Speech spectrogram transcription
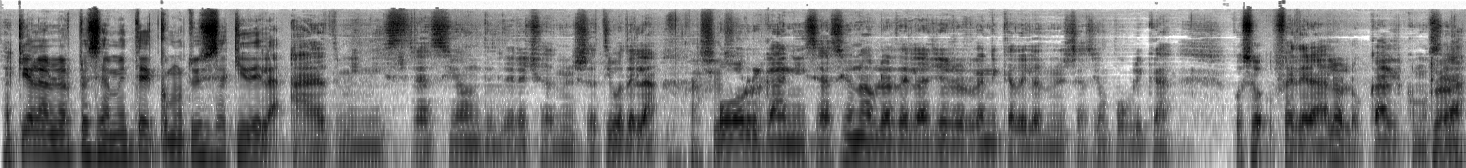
Aquí al hablar precisamente, como tú dices aquí, de la administración, del derecho administrativo, de la organización, hablar de la ley orgánica de la administración pública, pues federal o local, como Claro. sea,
